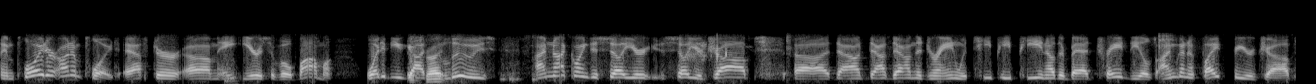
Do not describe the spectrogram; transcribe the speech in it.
employed or unemployed after um, eight years of Obama?" What have you got right. to lose? I'm not going to sell your sell your jobs uh, down down down the drain with TPP and other bad trade deals. I'm going to fight for your jobs,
